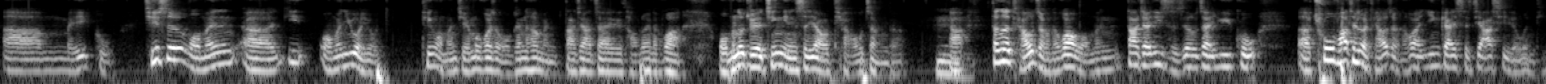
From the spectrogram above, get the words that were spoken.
啊、美股其实我们呃一我们如果有听我们节目或者我跟他们大家在讨论的话，我们都觉得今年是要调整的。嗯啊，但是调整的话，我们大家一直都在预估，呃，触发这个调整的话，应该是加息的问题，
